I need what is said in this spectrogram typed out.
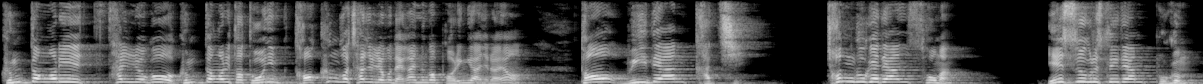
금덩어리 살려고 금덩어리 더 돈이 더 큰 거 찾으려고 내가 있는 거 버린 게 아니라요. 더 위대한 가치, 천국에 대한 소망, 예수 그리스도에 대한 복음,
